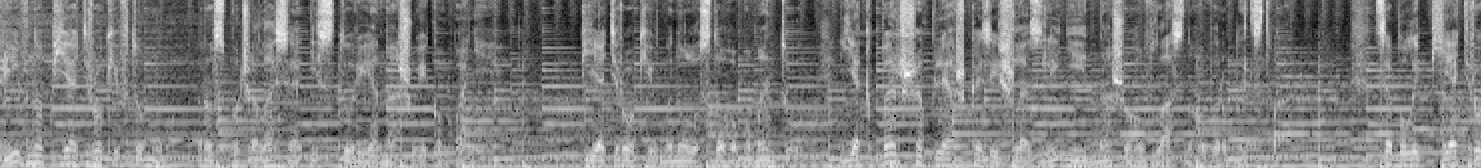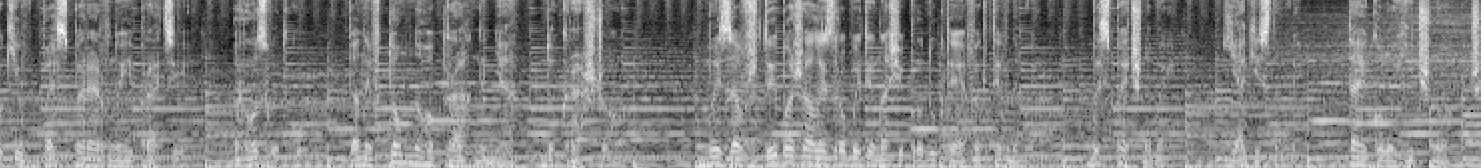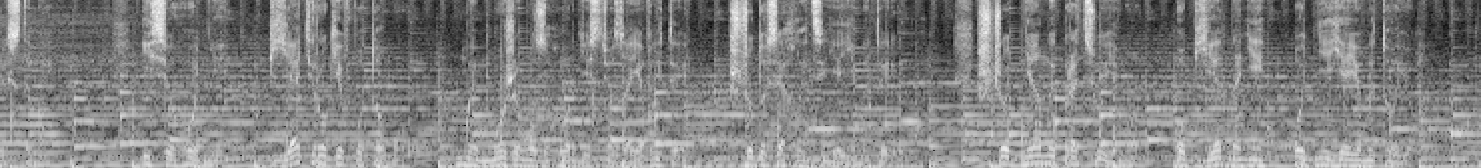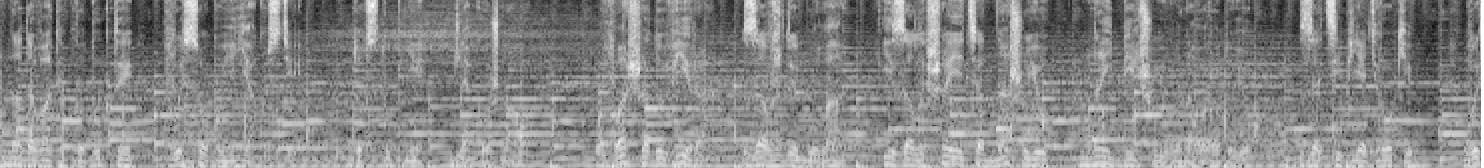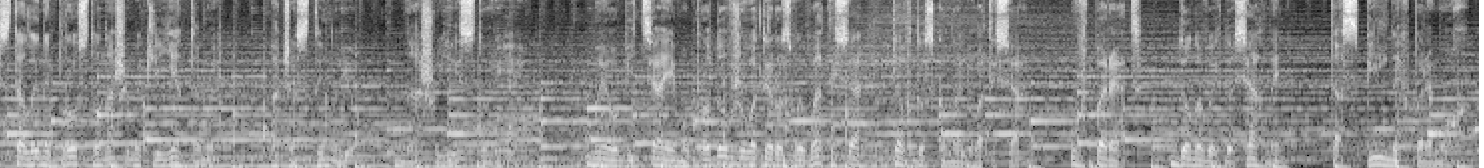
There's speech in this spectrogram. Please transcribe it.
Рівно п'ять років тому розпочалася історія нашої компанії. П'ять років минуло з того моменту, як перша пляшка зійшла з лінії нашого власного виробництва. Це були п'ять років безперервної праці, розвитку та невтомного прагнення до кращого. Ми завжди бажали зробити наші продукти ефективними, безпечними, якісними та екологічно чистими. І сьогодні, п'ять років по тому, ми можемо з гордістю заявити, що досягли цієї мети. Щодня ми працюємо, об'єднані однією метою надавати продукти високої якості, доступні для кожного. Ваша довіра завжди була і залишається нашою найбільшою винагородою. За ці п'ять років ви стали не просто нашими клієнтами, а частиною нашої історії. Ми обіцяємо продовжувати розвиватися та вдосконалюватися. Вперед до нових досягнень та спільних перемог.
